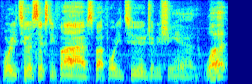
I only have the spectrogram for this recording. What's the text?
42 of 65, spot 42, Jimmy Sheehan. What?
